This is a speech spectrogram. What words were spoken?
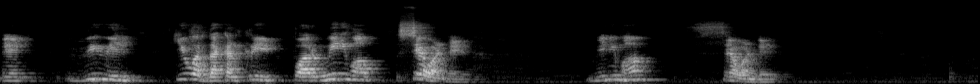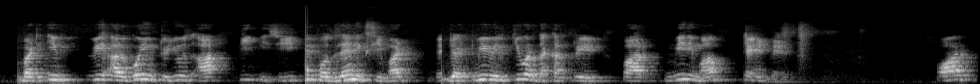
then we will cure the concrete for minimum seven days. Minimum seven days. But if we are going to use a PPC, pozzolanic cement, that we will cure the concrete for minimum 10 days. For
